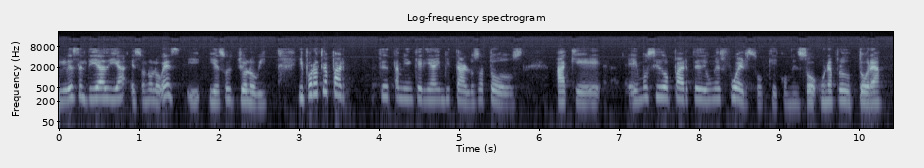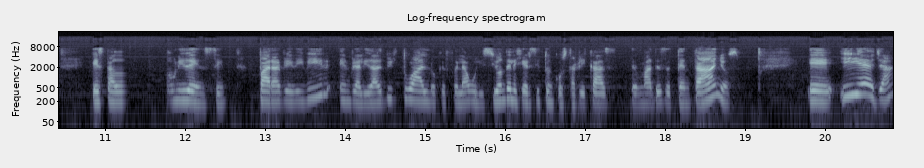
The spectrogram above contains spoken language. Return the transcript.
vives el día a día, eso no lo ves, y, y eso yo lo vi. Y por otra parte, también quería invitarlos a todos a que hemos sido parte de un esfuerzo que comenzó una productora estadounidense para revivir en realidad virtual lo que fue la abolición del ejército en Costa Rica hace más de 70 años. Eh, y ella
